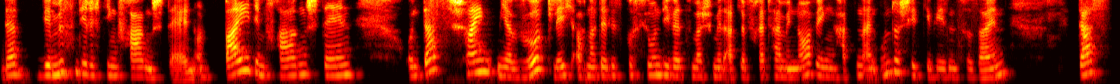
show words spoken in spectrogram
Wir müssen die richtigen Fragen stellen. Und bei dem Fragen stellen, und das scheint mir wirklich, auch nach der Diskussion, die wir zum Beispiel mit Atle Fredheim in Norwegen hatten, ein Unterschied gewesen zu sein, dass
